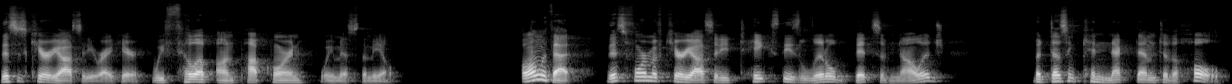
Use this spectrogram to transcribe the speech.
This is curiosity right here. We fill up on popcorn, we miss the meal. Along with that, this form of curiosity takes these little bits of knowledge, but doesn't connect them to the whole.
